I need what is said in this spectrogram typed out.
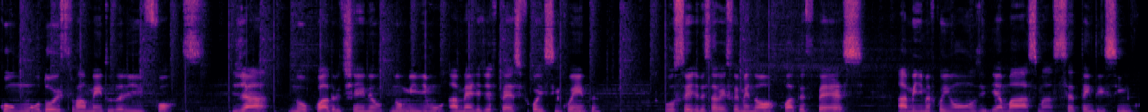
com um ou dois travamentos ali fortes. Já no quadro channel, no mínimo, a média de FPS ficou em 50, ou seja, dessa vez foi menor, 4 FPS, a mínima ficou em 11 e a máxima 75.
